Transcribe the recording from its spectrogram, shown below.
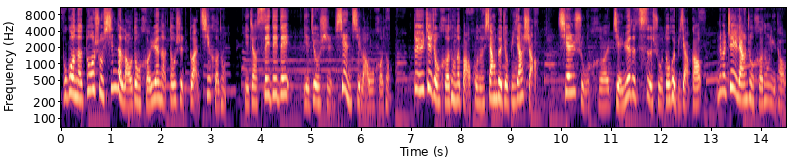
不过呢，多数新的劳动合约呢都是短期合同，也叫 CDD，也就是限期劳务合同。对于这种合同的保护呢，相对就比较少，签署和解约的次数都会比较高。那么这两种合同里头，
